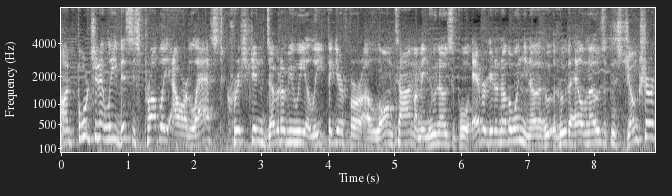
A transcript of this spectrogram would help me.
Unfortunately, this is probably our last Christian WWE Elite figure for a long time. I mean, who knows if we'll ever get another one? You know, who, who the hell knows at this juncture?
